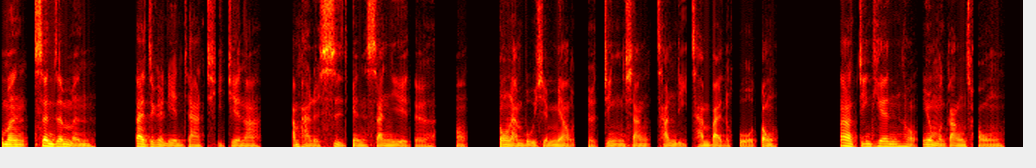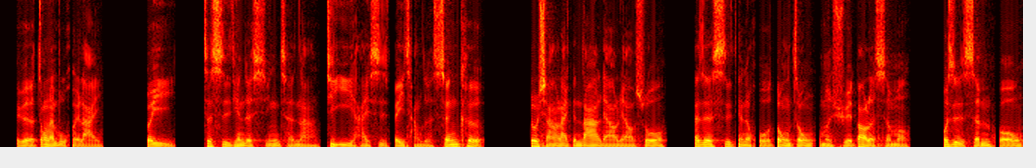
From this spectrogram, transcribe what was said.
我们圣真门在这个连假期间啊，安排了四天三夜的哦，中南部一些庙的进香参礼参拜的活动。那今天哦，因为我们刚从这个中南部回来，所以这四天的行程啊，记忆还是非常的深刻。就想要来跟大家聊聊，说在这四天的活动中，我们学到了什么，或是神佛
